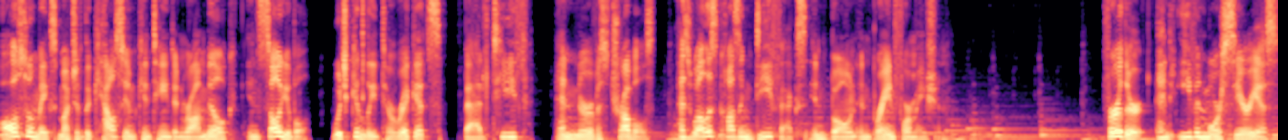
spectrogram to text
also makes much of the calcium contained in raw milk insoluble, which can lead to rickets, bad teeth, and nervous troubles, as well as causing defects in bone and brain formation. Further, and even more serious,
